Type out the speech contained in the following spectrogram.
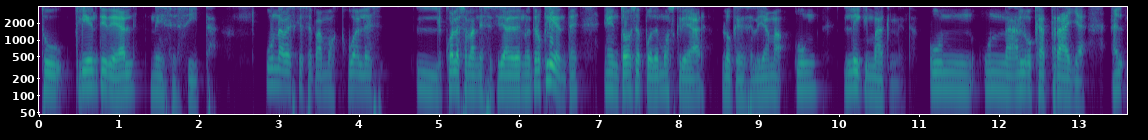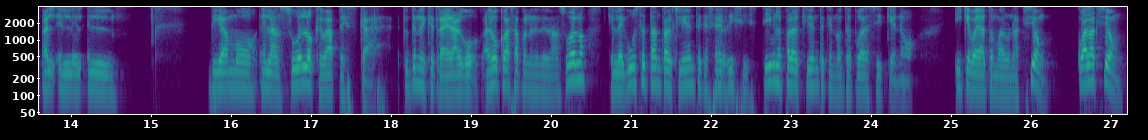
tu cliente ideal necesita. Una vez que sepamos cuál es cuáles son las necesidades de nuestro cliente, entonces podemos crear lo que se le llama un lead magnet, un, algo que atraya, digamos, el anzuelo que va a pescar. Tú tienes que traer algo, algo que vas a poner en el anzuelo que le guste tanto al cliente, que sea irresistible para el cliente, que no te pueda decir que no y que vaya a tomar una acción. ¿Cuál acción?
